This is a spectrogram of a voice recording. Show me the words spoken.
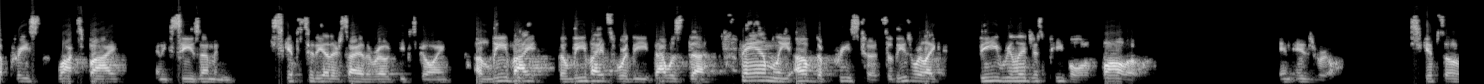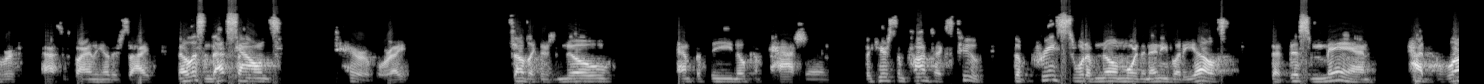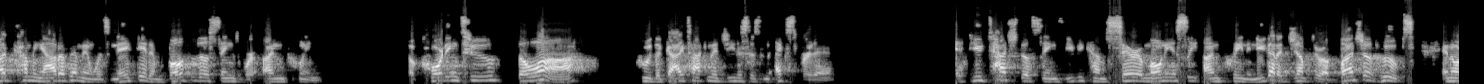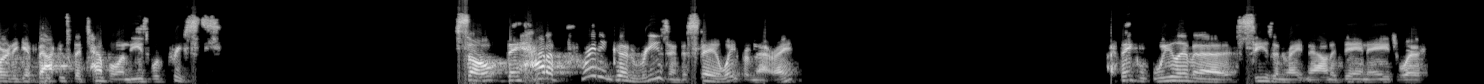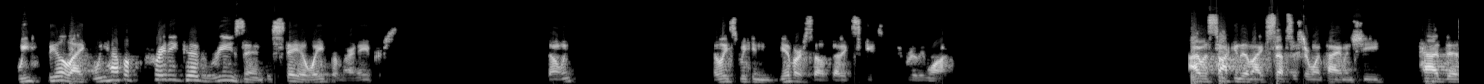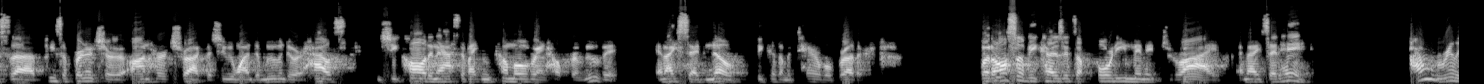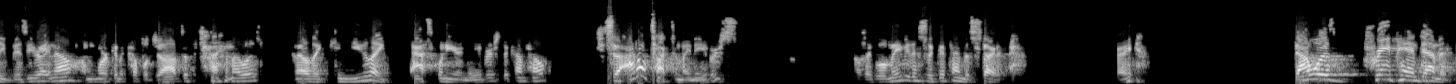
a priest walks by and he sees him and skips to the other side of the road, keeps going. A Levite, the Levites were the, that was the family of the priesthood. So these were like the religious people to follow in Israel. Skips over, passes by on the other side. Now listen, that sounds terrible, right? Sounds like there's no empathy, no compassion. But here's some context too. The priests would have known more than anybody else that this man had blood coming out of him and was naked, and both of those things were unclean. According to the law, who the guy talking to Jesus is an expert in, if you touch those things, you become ceremoniously unclean, and you got to jump through a bunch of hoops in order to get back into the temple, and these were priests. So they had a pretty good reason to stay away from that, right? I think we live in a season right now, in a day and age where we feel like we have a pretty good reason to stay away from our neighbors. Don't we? At least we can give ourselves that excuse if we really want. I was talking to my stepsister one time, and she had this uh, piece of furniture on her truck that she wanted to move into her house. And she called and asked if I can come over and help her move it. And I said no, because I'm a terrible brother. But also because it's a 40 minute drive. And I said, hey, I'm really busy right now. I'm working a couple jobs at the time I was. And I was like, can you like ask one of your neighbors to come help? She said, I don't talk to my neighbors. I was like, well, maybe this is a good time to start. Right? That was pre pandemic.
